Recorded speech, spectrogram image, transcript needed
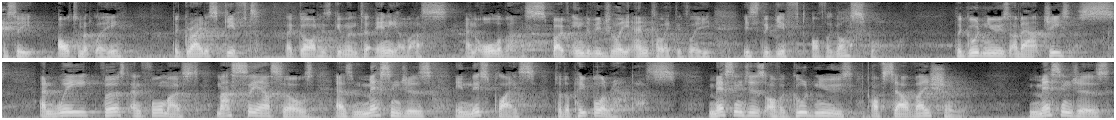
You see, ultimately, the greatest gift that God has given to any of us and all of us, both individually and collectively, is the gift of the gospel. The good news about Jesus. And we, first and foremost, must see ourselves as messengers in this place to the people around us messengers of a good news of salvation, messengers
